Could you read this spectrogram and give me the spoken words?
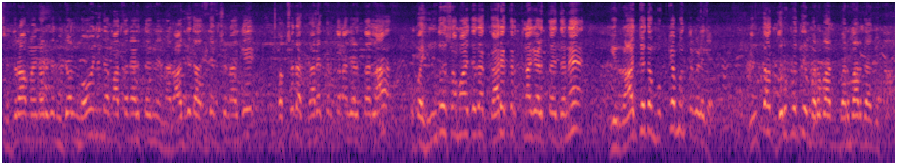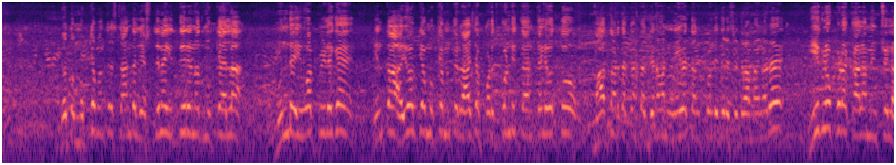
ಸಿದ್ದರಾಮಯ್ಯವರಿಗೆ ನಿಜವಾಗ್ಲೂ ನೋವಿನಿಂದ ಮಾತನ್ನು ಹೇಳ್ತಾ ಇದ್ದೀನಿ. ನಾನು ರಾಜ್ಯದ ಅಧ್ಯಕ್ಷನಾಗಿ, ಪಕ್ಷದ ಕಾರ್ಯಕರ್ತನಾಗಿ ಹೇಳ್ತಾ ಇಲ್ಲ, ಒಬ್ಬ ಹಿಂದೂ ಸಮಾಜದ ಕಾರ್ಯಕರ್ತನಾಗಿ ಹೇಳ್ತಾ ಇದ್ದೇನೆ. ಈ ರಾಜ್ಯದ ಮುಖ್ಯಮಂತ್ರಿಗಳಿಗೆ ಇಂಥ ದುರ್ಬುದ್ಧಿ ಬರಬಾರ್ದು ಬರಬಾರ್ದಾಗಿತ್ತು. ಇವತ್ತು ಮುಖ್ಯಮಂತ್ರಿ ಸ್ಥಾನದಲ್ಲಿ ಎಷ್ಟು ದಿನ ಇದ್ದೀರಿ ಅನ್ನೋದು ಮುಖ್ಯ ಅಲ್ಲ. ಮುಂದೆ ಯುವ ಪೀಳಿಗೆ ಇಂಥ ಅಯೋಗ್ಯ ಮುಖ್ಯಮಂತ್ರಿ ರಾಜ್ಯ ಪಡೆದುಕೊಂಡಿತ್ತು ಅಂತೇಳಿ ಇವತ್ತು ಮಾತನಾಡ್ತಕ್ಕಂಥ ದಿನವನ್ನು ನೀವೇ ತಂದುಕೊಂಡಿದ್ದೀರಿ, ಸಿದ್ದರಾಮಯ್ಯನವರೇ. ಈಗಲೂ ಕೂಡ ಕಾಲ ಮಿಂಚಿಲ್ಲ.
